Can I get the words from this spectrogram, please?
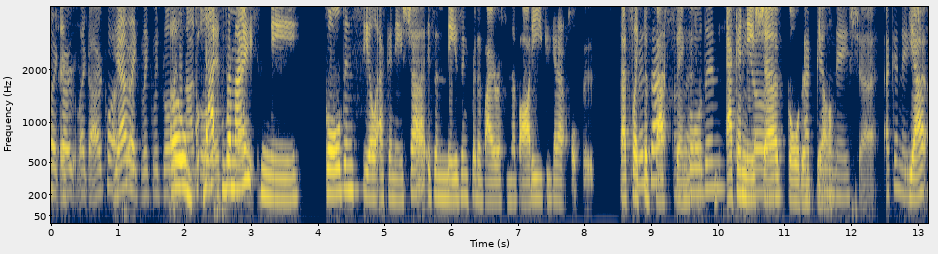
Like our like our colostrum? yeah, like liquid gold. Oh, it's not gold. that it's reminds white. me. Golden seal echinacea is amazing for the virus in the body. You can get it at Whole Foods. That's like the is that? best thing. Golden echinacea, golden seal. Echinacea. Echinacea. Yeah,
